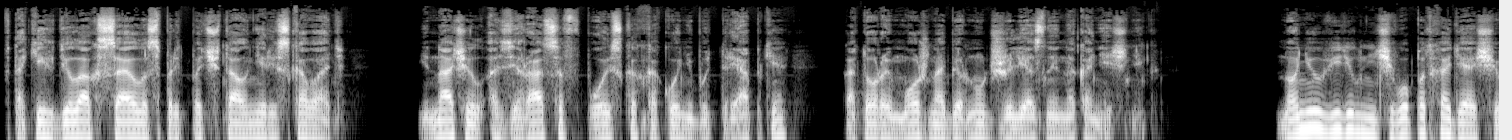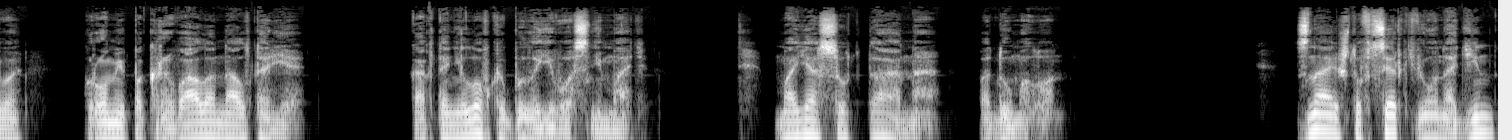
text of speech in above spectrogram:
В таких делах Сайлос предпочитал не рисковать и начал озираться в поисках какой-нибудь тряпки, которой можно обернуть железный наконечник. Но не увидел ничего подходящего, кроме покрывала на алтаре. Как-то неловко было его снимать. «Моя сутана», — подумал он. Зная, что в церкви он один,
